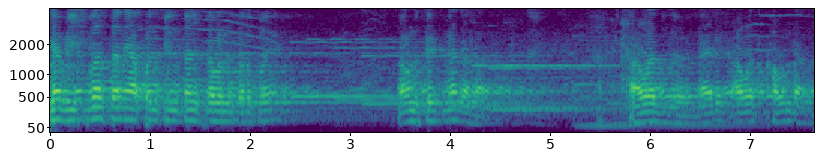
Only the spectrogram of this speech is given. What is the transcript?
या विश्वासाने आपण चिंतन श्रवण करतोय. साऊंड सेट नाही झाला. आवाज डायरेक्ट आवाज खाऊन राहिला.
